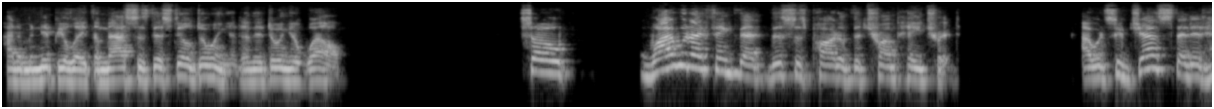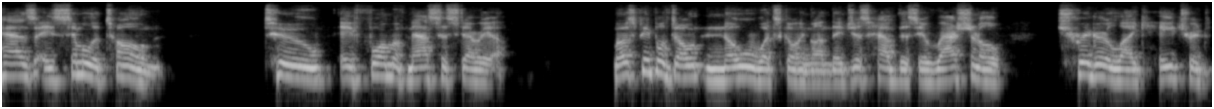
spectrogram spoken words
how to manipulate the masses. They're still doing it, and they're doing it well. So, why would I think that this is part of the Trump hatred? I would suggest that it has a similar tone to a form of mass hysteria. Most people don't know what's going on, they just have this irrational, trigger like hatred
